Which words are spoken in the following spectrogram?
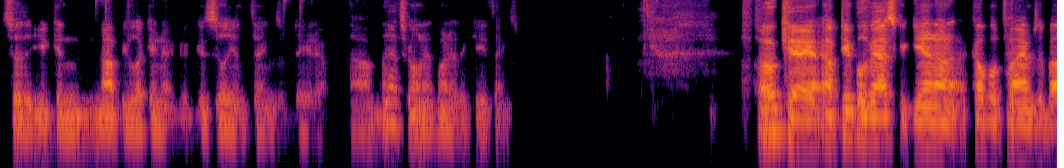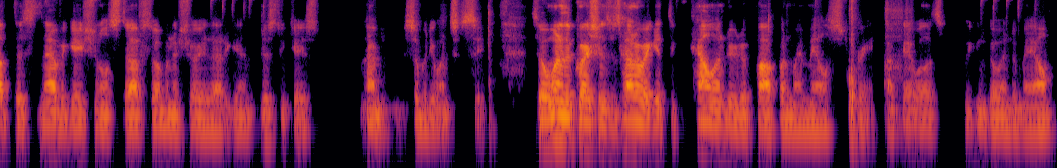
so that you can not be looking at a gazillion things of data. Um, that's really one of the key things. Okay, uh, people have asked again on a couple of times about this navigational stuff, so I'm going to show you that again, just in case um, somebody wants to see. So one of the questions is how do I get the calendar to pop on my mail screen? Okay, well, we can go into mail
